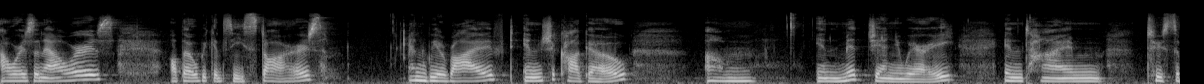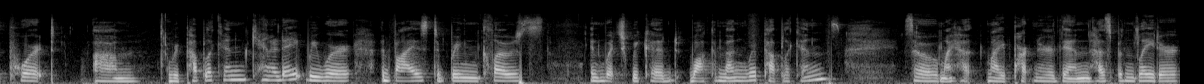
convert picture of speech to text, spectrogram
hours and hours, although we could see stars. And we arrived in Chicago um, in mid January in time to support um, a Republican candidate. We were advised to bring clothes in which we could walk among Republicans. So my, my partner, then husband later,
